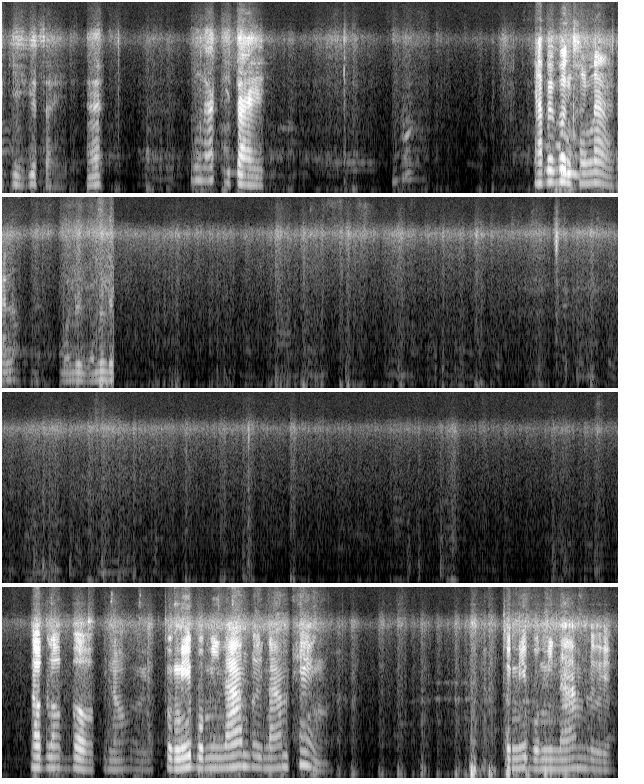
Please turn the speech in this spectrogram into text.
ะกี้คือใส่ฮะมึงรักที่ใจอย่าไปเบิ่งข้างหน้ากันเนาะมันลืมมันลืมรอบรอบบ่อพี่น้องเอ้ยตรงนี้ผมมีน้ำเลยน้ำแห้ง ตรงนี้ผมมีน้ำเลยอะ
